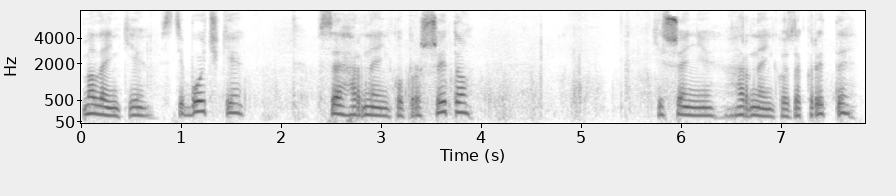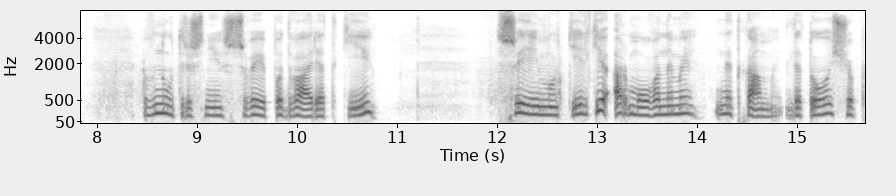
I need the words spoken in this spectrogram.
маленькі стібочки, все гарненько прошито, кишені гарненько закриті, внутрішні шви по два рядки. Шиємо тільки армованими нитками для того, щоб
